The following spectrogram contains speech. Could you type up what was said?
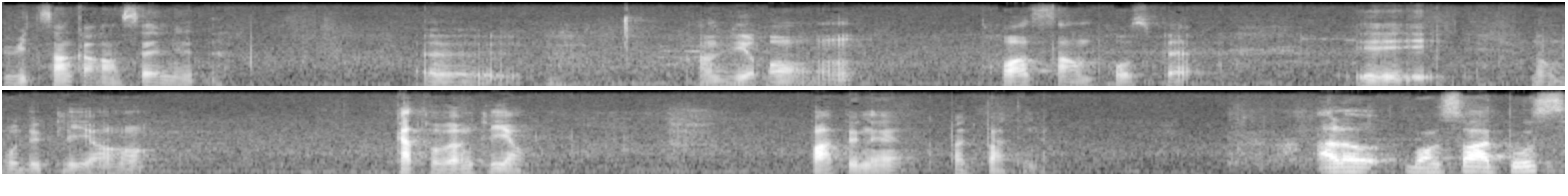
845 000. Euh, environ 300 prospects et nombre de clients, 80 clients. Partenaires, pas de partenaires. Alors, bonsoir à tous.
